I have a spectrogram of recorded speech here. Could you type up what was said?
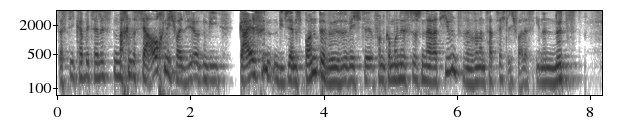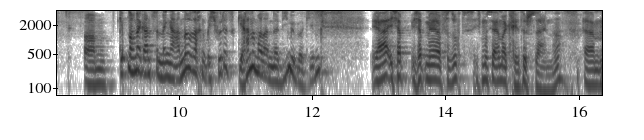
dass die Kapitalisten machen das ja auch nicht, weil sie irgendwie geil finden, die James Bond Bösewichte von kommunistischen Narrativen zu sein, sondern tatsächlich, weil es ihnen nützt. Ähm, gibt noch eine ganze Menge andere Sachen, aber ich würde jetzt gerne mal an Nadine übergeben. Ja, ich habe ich hab mir versucht, ich muss ja immer kritisch sein, ne? Ähm,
